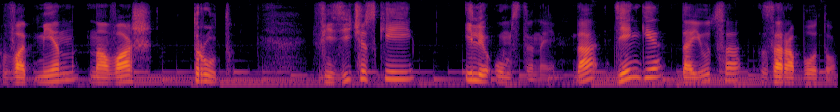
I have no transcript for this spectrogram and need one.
в обмен на ваш труд, физический или умственный. Да? Деньги даются за работу,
